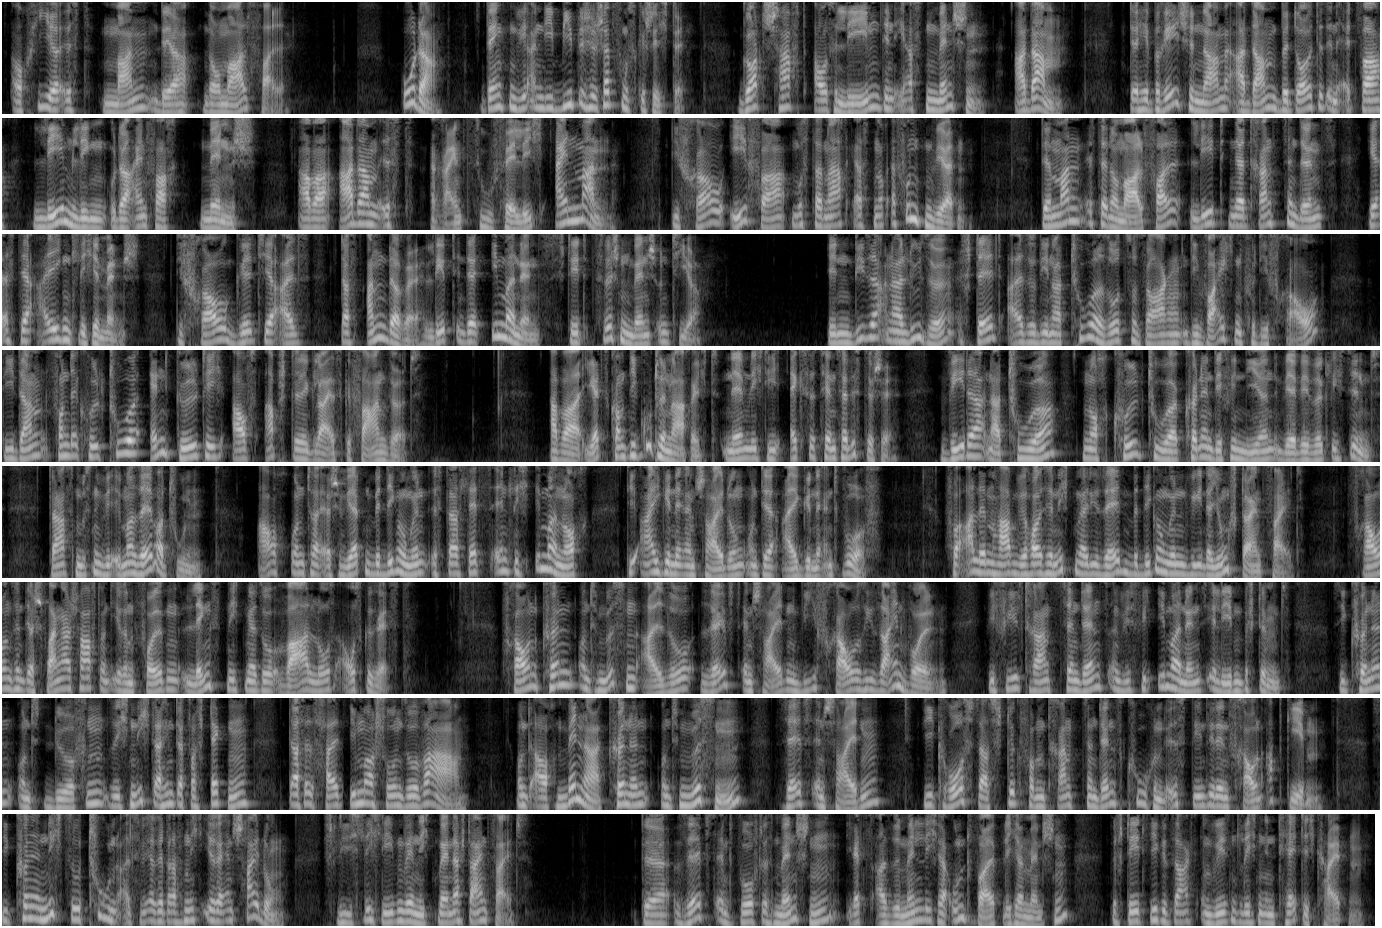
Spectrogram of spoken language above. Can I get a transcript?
Auch hier ist Mann der Normalfall. Oder denken wir an die biblische Schöpfungsgeschichte. Gott schafft aus Lehm den ersten Menschen, Adam. Der hebräische Name Adam bedeutet in etwa Lehmling oder einfach Mensch. Aber Adam ist rein zufällig ein Mann. Die Frau Eva muss danach erst noch erfunden werden. Der Mann ist der Normalfall, lebt in der Transzendenz, er ist der eigentliche Mensch. Die Frau gilt hier als das andere, lebt in der Immanenz, steht zwischen Mensch und Tier. In dieser Analyse stellt also die Natur sozusagen die Weichen für die Frau, die dann von der Kultur endgültig aufs Abstellgleis gefahren wird. Aber jetzt kommt die gute Nachricht, nämlich die existenzialistische. Weder Natur noch Kultur können definieren, wer wir wirklich sind. Das müssen wir immer selber tun. Auch unter erschwerten Bedingungen ist das letztendlich immer noch die eigene Entscheidung und der eigene Entwurf. Vor allem haben wir heute nicht mehr dieselben Bedingungen wie in der Jungsteinzeit. Frauen sind der Schwangerschaft und ihren Folgen längst nicht mehr so wahllos ausgesetzt. Frauen können und müssen also selbst entscheiden, wie Frau sie sein wollen, wie viel Transzendenz und wie viel Immanenz ihr Leben bestimmt. Sie können und dürfen sich nicht dahinter verstecken, dass es halt immer schon so war. Und auch Männer können und müssen selbst entscheiden, wie groß das Stück vom Transzendenzkuchen ist, den sie den Frauen abgeben. Sie können nicht so tun, als wäre das nicht ihre Entscheidung. Schließlich leben wir nicht mehr in der Steinzeit. Der Selbstentwurf des Menschen, jetzt also männlicher und weiblicher Menschen, besteht wie gesagt im Wesentlichen in Tätigkeiten.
